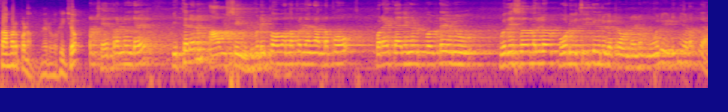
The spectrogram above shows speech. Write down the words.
സമർപ്പണം നിർവഹിച്ചു. ക്ഷേത്രങ്ങളുടെ ഇത്തരം ആവശ്യങ്ങൾ ഇവിടെ ഇപ്പോൾ വന്നപ്പോൾ ഞാൻ കണ്ടപ്പോൾ കുറേ കാര്യങ്ങൾ ഇപ്പോൾ ഇവിടെ ഒരു ഉപദേശമതിലോ ബോർഡ് വെച്ചിരിക്കുന്ന ഒരു കെട്ടിടമുണ്ട്. അതിന്റെ മൂല ഇടിഞ്ഞു കിടക്കുക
